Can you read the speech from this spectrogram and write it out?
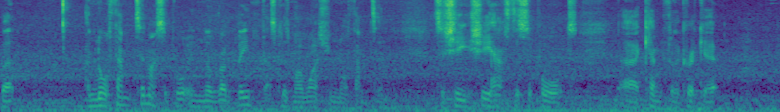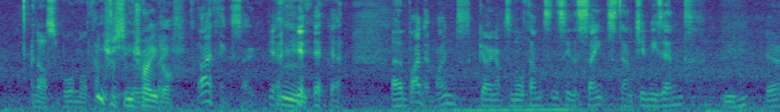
But and Northampton, I support in the rugby. That's because my wife's from Northampton, so she she has to support uh, Kent for the cricket, and I'll support Northampton. Interesting trade-off. I think so. Yeah, Mm. yeah. Um, but I don't mind going up to Northampton, see the Saints down Jimmy's End. hmm Yeah.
